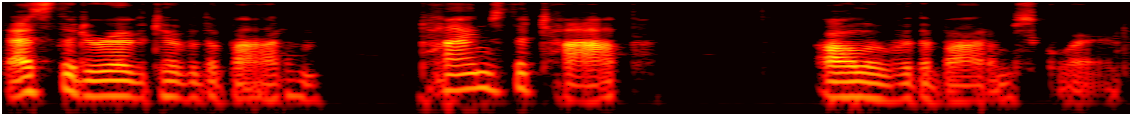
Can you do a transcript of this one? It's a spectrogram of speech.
That's the derivative of the bottom times the top all over the bottom squared.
